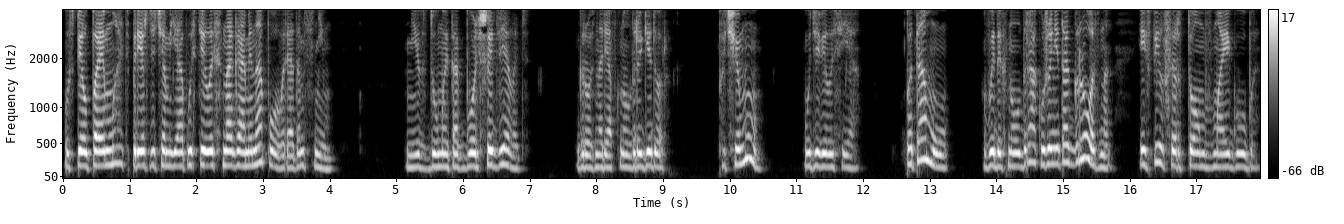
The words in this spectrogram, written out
Успел поймать, прежде чем я опустилась с ногами на пол рядом с ним. «Не вздумай так больше делать», грозно рявкнул Драгидор. Почему? удивилась я. Потому, выдохнул Драк уже не так грозно и впился ртом в мои губы.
